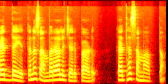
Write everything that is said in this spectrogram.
పెద్ద ఎత్తున సంబరాలు జరిపాడు. కథ సమాప్తం.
